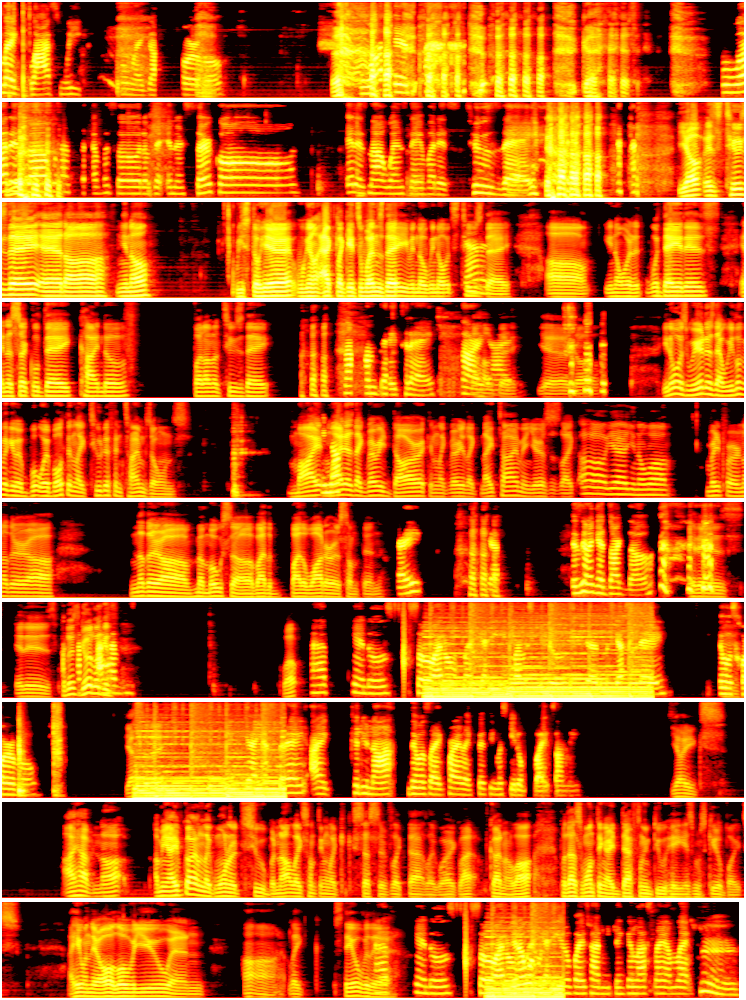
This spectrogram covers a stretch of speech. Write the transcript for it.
like last week. Oh my god, horrible. what is Go ahead. what is up with the episode of the Inner Circle? It is not Wednesday, but it's Tuesday. yup, it's Tuesday, and uh, you know, we still here. We're gonna act like it's Wednesday, even though we know it's Yes. Tuesday. Um, you know what? What day it is? Inner Circle Day, kind of, but on a Tuesday. not hump day today. Sorry, guys. Yeah, no. you know what's weird is that we look like we're, both in like two different time zones. My You know- mine is like very dark and like very like nighttime, and yours is like, oh yeah, you know what? I'm ready for another uh another uh mimosa by the by the water or something. Right? Yeah. It's gonna get dark though. it is. It is. But it's good. Look, I it's have well. Candles, so I don't like get eaten by mosquitoes because yesterday it was horrible. Yesterday. Yeah, yesterday I could you not, there was like probably like 50 mosquito bites on me. Yikes. I have not. I mean, I've gotten like one or two, but not like something like excessive like that. Like where I've gotten a lot. But that's one thing I definitely do hate is mosquito bites. I hate when they're all over you and uh uh like stay over there. Candles, so I don't. You know what mosquito bites had me thinking last night? I'm like, hmm,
